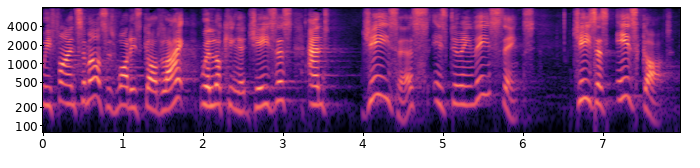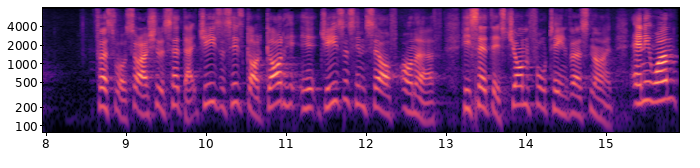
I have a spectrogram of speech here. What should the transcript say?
we find some answers. What is God like? We're looking at Jesus, and Jesus is doing these things. Jesus is God. First of all, sorry, I should have said that. Jesus is God. God, Jesus himself on earth, he said this, John 14, verse 9. Anyone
